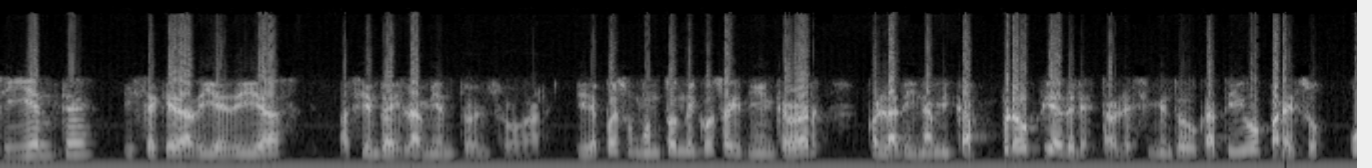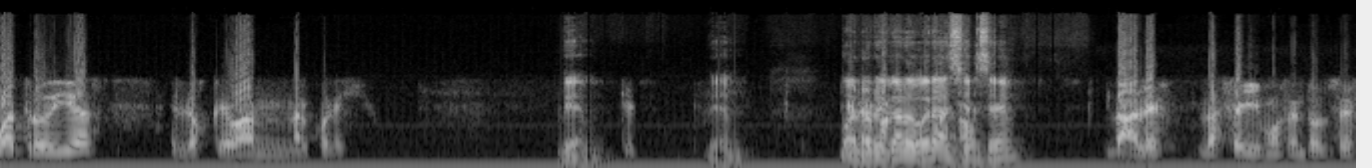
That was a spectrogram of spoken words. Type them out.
siguiente y se queda 10 días haciendo aislamiento en su hogar. Y después un montón de cosas que tienen que ver con la dinámica propia del establecimiento educativo para esos cuatro días en los que van al colegio. Bien, bien. Bueno, Ricardo, gracias. ¿eh? Dale, la seguimos entonces.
